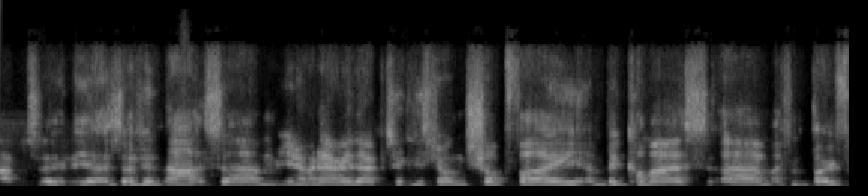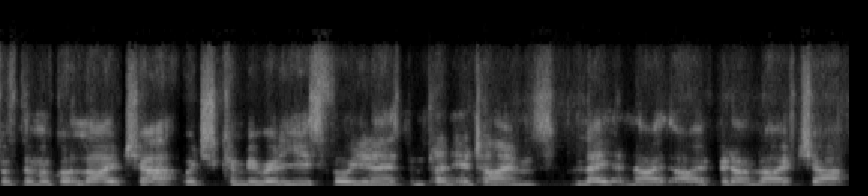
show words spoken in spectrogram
Absolutely, yeah. So I think that's um, you know an area they're particularly strong. Shopify and BigCommerce, um, I think both of them have got live chat, which can be really useful. You know, there's been plenty of times late at night that I've been on live chat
